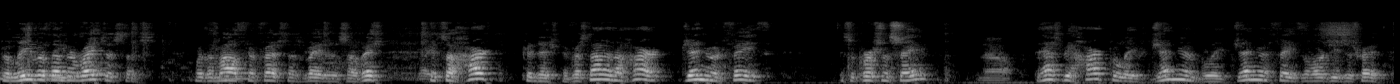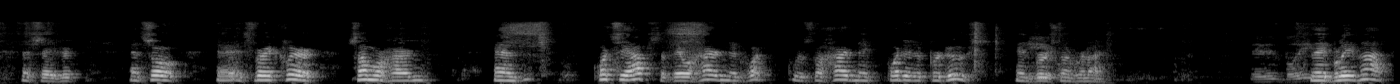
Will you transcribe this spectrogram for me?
believeth unto righteousness. With the mouth, confession is made unto salvation. Right. It's a heart condition. If it's not in the heart, genuine faith, is a person saved? No. It has to be heart belief, genuine belief, genuine faith in the Lord Jesus Christ as Savior. And so uh, it's very clear some were hardened. And what's the opposite? They were hardened, and what was the hardening? What did it produce in verse number 9? They didn't believe. They believe not.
